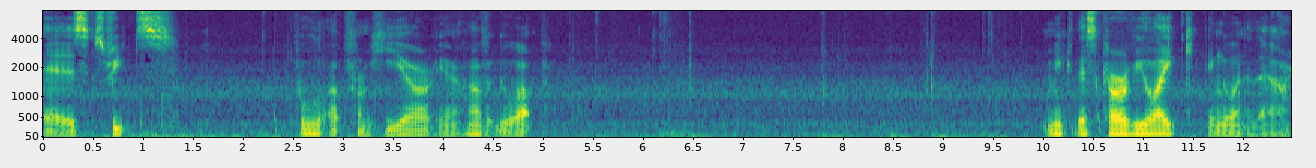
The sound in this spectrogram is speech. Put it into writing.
is streets pull up from here yeah have it go up make this curvy like and go into there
